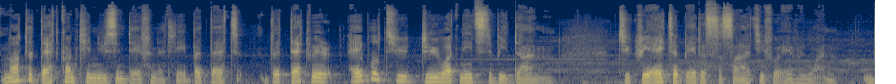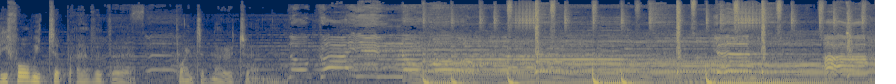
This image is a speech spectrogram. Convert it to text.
not that that continues indefinitely, but that, that, that we're able to do what needs to be done to create a better society for everyone before we tip over the point of no return. No crying, no yeah. uh.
